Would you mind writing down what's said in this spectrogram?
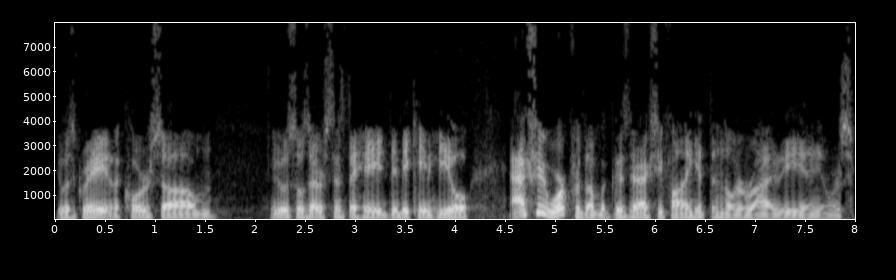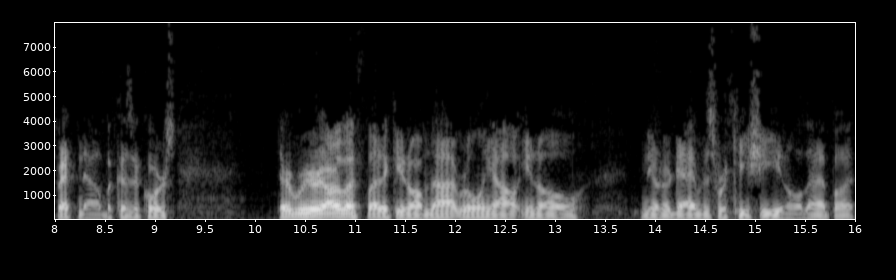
It was great, and of course, um, Usos ever since they hate they became heel actually worked for them because they actually finally get the notoriety and you know respect now because of course they really are athletic. You know, I'm not ruling out, you know, you know, their dad was Rikishi and all that, but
